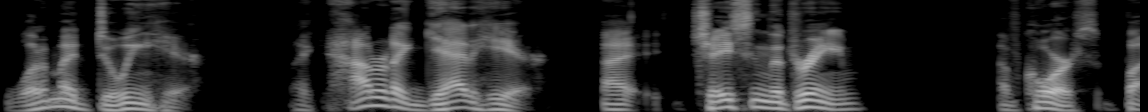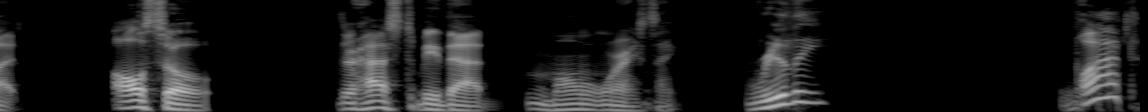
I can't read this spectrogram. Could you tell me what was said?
what am I doing here? Like, how did I get here? I, chasing the dream, of course, but also there has to be that moment where he's like, really? What?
